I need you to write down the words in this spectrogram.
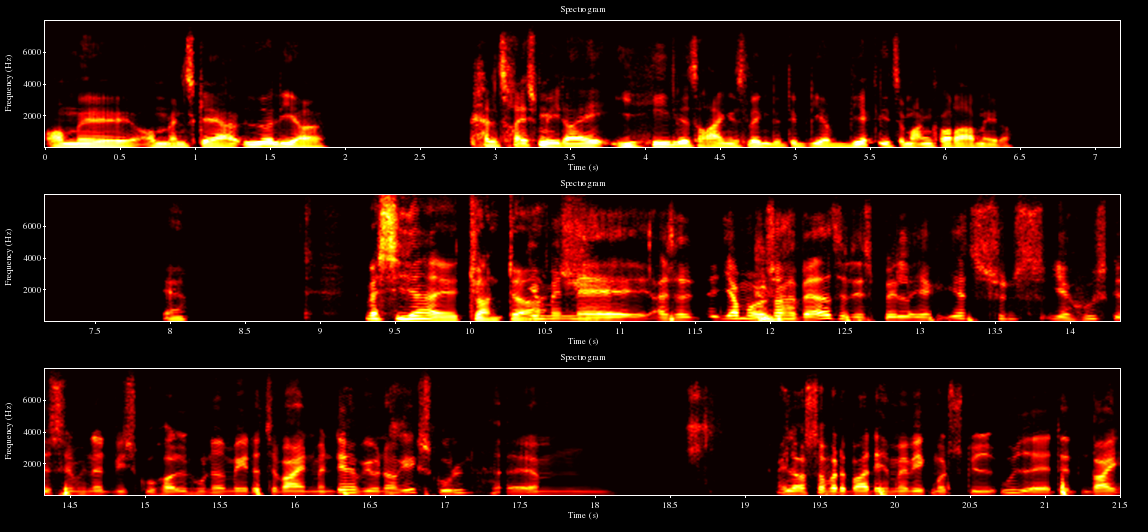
om, øh, om man skærer yderligere 50 meter af i hele terrænets længde. Det bliver virkelig til mange kvadratmeter. Hvad siger øh, John Dodge? Jamen, øh, altså, jeg må jo så have været til det spil, og jeg, jeg synes, jeg huskede simpelthen, at vi skulle holde 100 meter til vejen, men det har vi jo nok ikke skulle. Øhm, eller også så var det bare det her med, at vi ikke måtte skyde ud af den vej.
